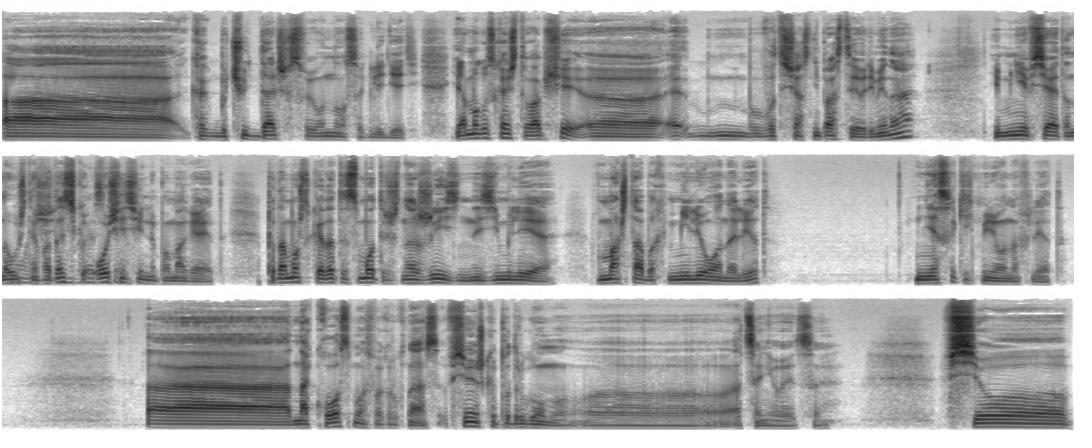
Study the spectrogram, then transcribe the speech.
а, как бы чуть дальше своего носа глядеть. Я могу сказать, что вообще э, э, вот сейчас непростые времена, и мне вся эта научная Очень фантастика непростые. очень сильно помогает. Потому что когда ты смотришь на жизнь на Земле в масштабах миллиона лет, нескольких миллионов лет, а, на космос вокруг нас, все немножко по-другому э, оценивается. Все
